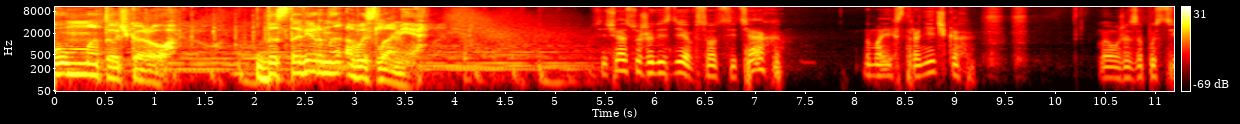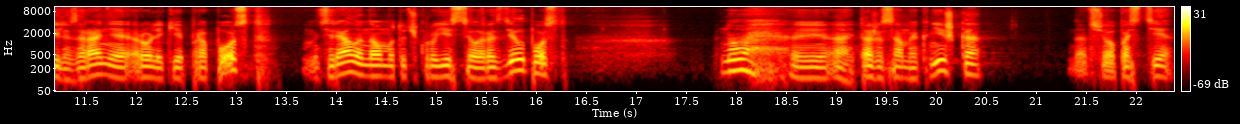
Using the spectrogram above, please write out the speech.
umma.ru Достоверно об исламе. Сейчас уже везде в соцсетях, на моих страничках мы уже запустили заранее ролики про пост, материалы на umma.ru есть целый раздел пост. Но и, а, та же самая книжка, да, все о посте.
